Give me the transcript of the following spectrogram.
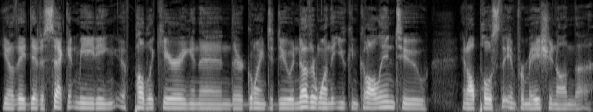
you know they did a second meeting of public hearing, and then they're going to do another one that you can call into, and I'll post the information on the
